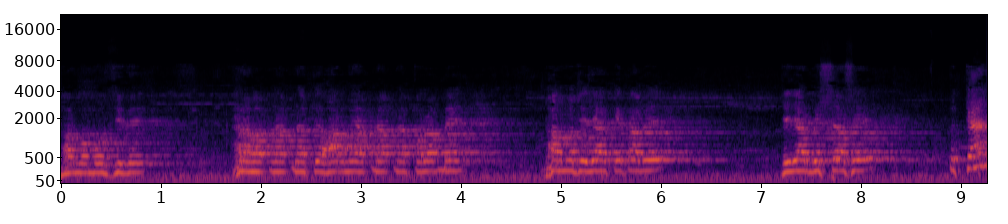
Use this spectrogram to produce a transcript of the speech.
ধর্ম মসজিদে, ধর্ম আপনা আপনা তেহার মে আপনা আপনা পরব মে ধর্ম যে যার কেতাবে, যে যার বিশ্বাসে, তো কেন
